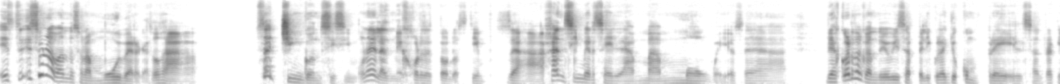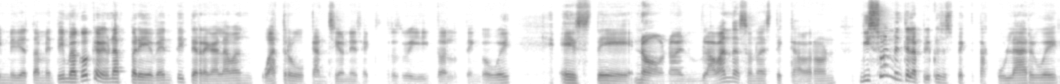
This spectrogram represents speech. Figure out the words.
es, es una banda sonora muy vergas. O sea, sea, chingoncísimo. Una de las mejores de todos los tiempos. O sea, Hans Zimmer se la mamó, güey. O sea, me acuerdo cuando yo vi esa película, yo compré el soundtrack inmediatamente. Y me acuerdo que había una preventa y te regalaban cuatro canciones extras, güey. Y todo lo tengo, güey. Este, no, no, la banda sonó a este cabrón. Visualmente la película es espectacular, güey.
